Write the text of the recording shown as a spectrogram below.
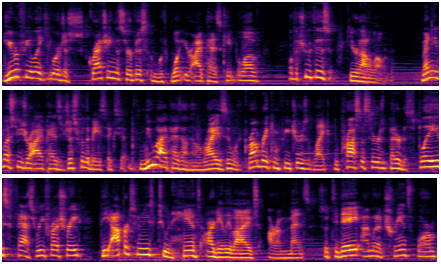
Do you ever feel like you are just scratching the surface with what your iPad is capable of? Well, the truth is, you're not alone. Many of us use our iPads just for the basics, yet with new iPads on the horizon with groundbreaking features like new processors, better displays, fast refresh rate, the opportunities to enhance our daily lives are immense. So today I'm gonna transform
